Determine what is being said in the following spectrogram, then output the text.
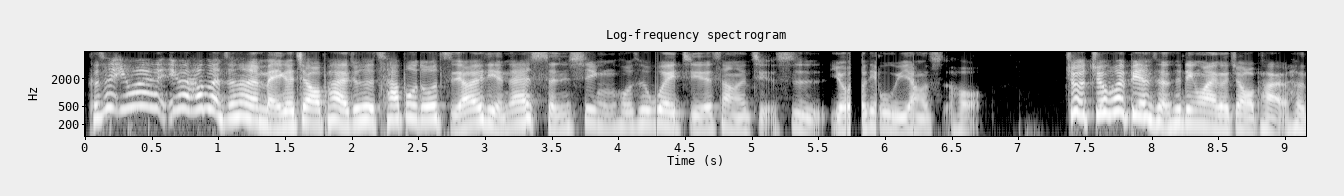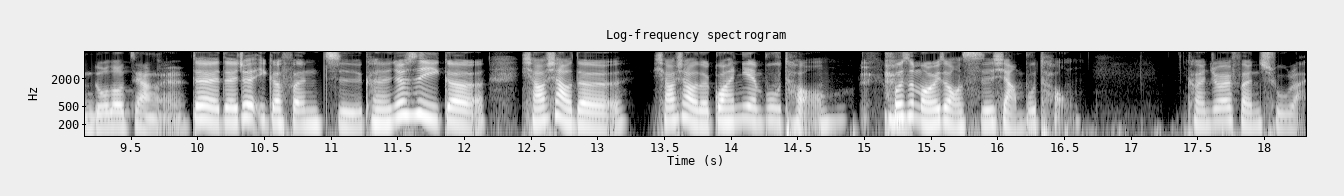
可是因为因为他们真的每一个教派就是差不多，只要一点在神性或是位阶上的解释有点不一样的时候，就就会变成是另外一个教派，很多都这样哎。对对，就一个分支，可能就是一个小小的。小小的观念不同，或是某一种思想不同，可能就会分出来。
